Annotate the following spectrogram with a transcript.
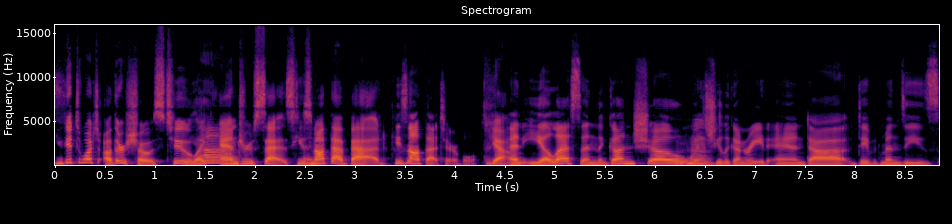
You get to watch other shows too, like Andrew says. He's And- not that bad. He's not that terrible. Yeah. And ELS and the Gunn Show with Mhm. Sheila Gunn Reid and uh, David Menzies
